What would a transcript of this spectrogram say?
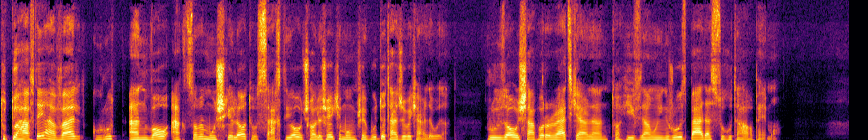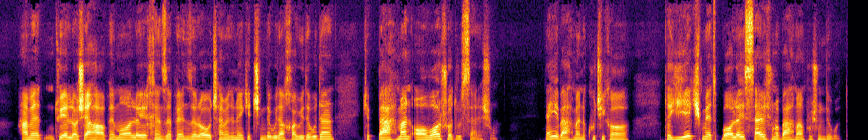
تو دو هفته اول گروه انواع و اقسام مشکلات و سختی ها و چالش هایی که ممکن بود رو تجربه کرده بودن. روزا و شبها رو رد کردن تا 17 این روز بعد از سقوط هواپیما. همه توی لاشه هواپیما لای خنزه پنزرا و چمدونایی که چینده بودن خوابیده بودن که بهمن آوار شد رو سرشون. نه یه بهمن کوچیکا تا یک متر بالای سرشون رو بهمن پوشونده بود.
